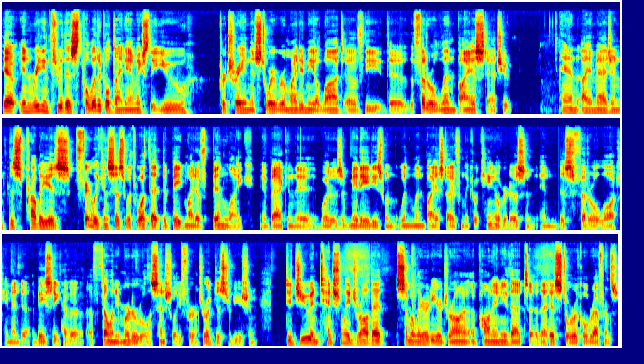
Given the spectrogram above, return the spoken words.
yeah, in reading through this, political dynamics that you portray in this story reminded me a lot of the the, the federal Len Bias statute and I imagine this probably is fairly consistent with what that debate might have been like back in the what was it mid '80s when when Len Bias died from the cocaine overdose, and, and this federal law came in to basically have a, a felony murder rule essentially for drug distribution. Did you intentionally draw that similarity or draw upon any of that uh, that historical reference?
